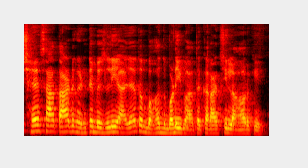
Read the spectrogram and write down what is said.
छः सात आठ घंटे बिजली आ जाए तो बहुत बड़ी बात है कराची, लाहौर की।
